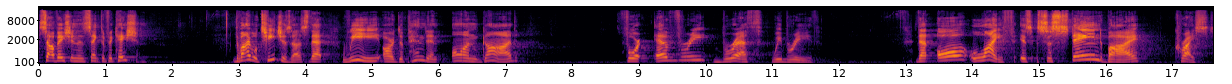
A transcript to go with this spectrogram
salvation and sanctification. The Bible teaches us that we are dependent on God for every breath we breathe. That all life is sustained by Christ.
